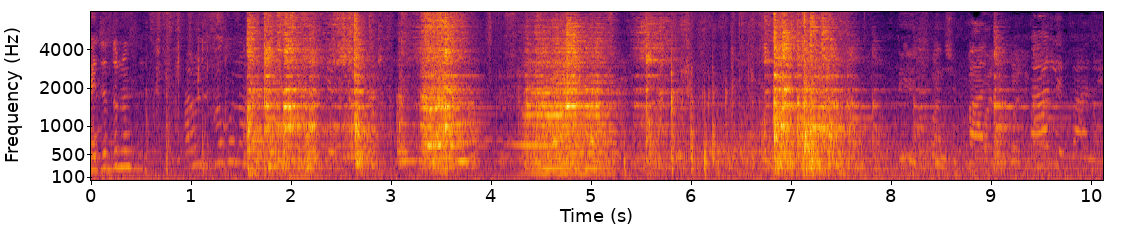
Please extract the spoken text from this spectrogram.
ह्याच्यातूनच. बघू ना पाले पाले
